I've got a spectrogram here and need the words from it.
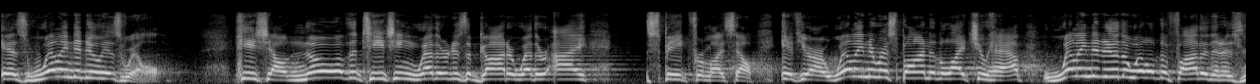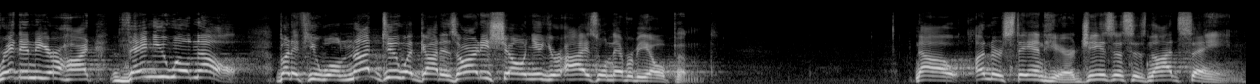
is willing to do his will, he shall know of the teaching, whether it is of God or whether I speak for myself. If you are willing to respond to the light you have, willing to do the will of the Father that is written into your heart, then you will know. But if you will not do what God has already shown you, your eyes will never be opened. Now, understand here, Jesus is not saying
